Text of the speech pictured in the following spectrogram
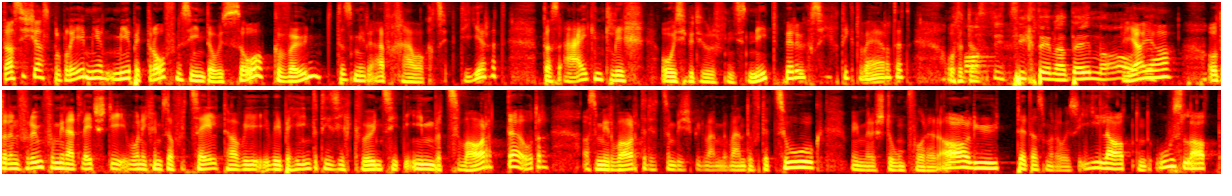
das ist ja das Problem. Wir, wir Betroffenen sind uns so gewöhnt, dass wir einfach auch akzeptieren, dass eigentlich unsere Bedürfnisse nicht berücksichtigt werden. Oder Was dass, sich denn an dem an? Ja, ja. Oder ein Freund von mir hat letzte, wo ich ihm so erzählt habe, wie, wie Behinderte sich gewöhnt sind, immer zu warten, oder? Also wir warten jetzt zum Beispiel, wenn wir auf den Zug, wenn wir eine Stunde vorher anrufen, dass man uns einlädt und auslädt.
